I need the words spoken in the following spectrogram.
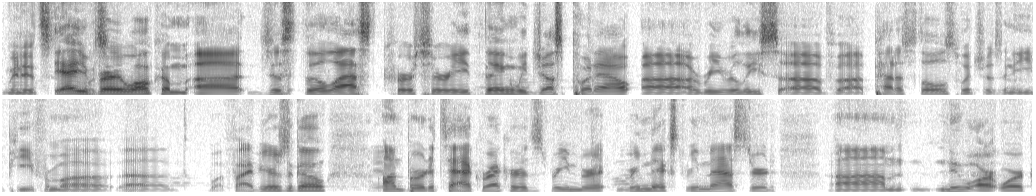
minutes. Yeah, you're very welcome. Uh, just the last cursory thing, we just put out uh, a re-release of uh, Pedestals, which is an EP from a, uh, what five years ago on Bird Attack Records, remi- remixed, remastered, um, new artwork,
